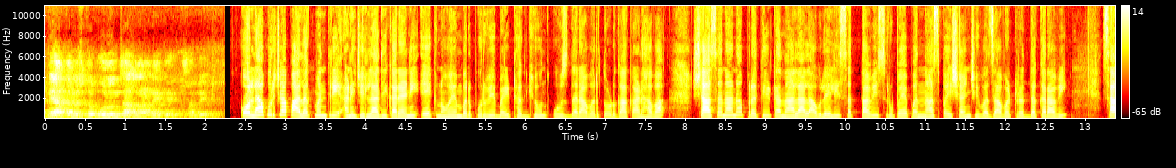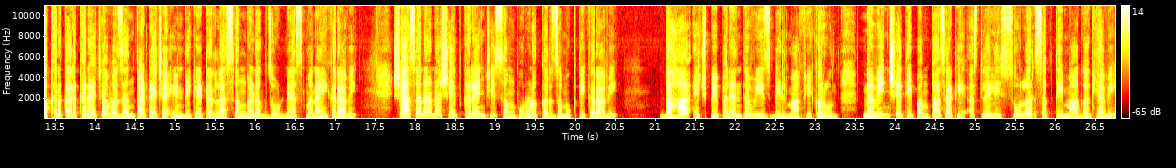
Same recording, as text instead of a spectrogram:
नाही आता नुसतं बोलून चालणार नाही ते संदेश कोल्हापूरच्या पालकमंत्री आणि जिल्हाधिकाऱ्यांनी एक नोव्हेंबरपूर्वी बैठक घेऊन ऊस दरावर तोडगा काढावा. शासनानं प्रति टनाला लावलेली सत्तावीस रुपये पन्नास पैशांची वजावट रद्द करावी. साखर कारखान्याच्या वजन काट्याच्या इंडिकेटरला संगणक जोडण्यास मनाई करावी. शासनानं शेतकऱ्यांची संपूर्ण कर्जमुक्ती करावी. दहा एच पीपर्यंत वीज बिल माफी करून नवीन शेती पंपासाठी असलेली सोलर सक्ती मागं घ्यावी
